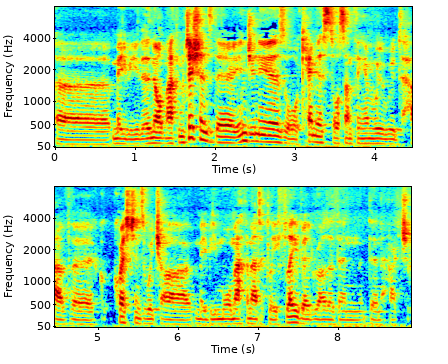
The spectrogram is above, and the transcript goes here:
uh, maybe they're not mathematicians they're engineers or chemists or something and we would have uh, questions which are maybe more mathematically flavored rather than than actual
